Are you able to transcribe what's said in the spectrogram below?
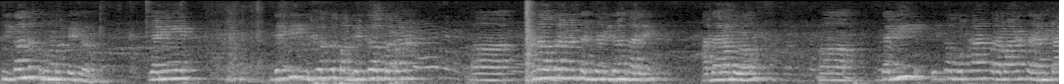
श्रीकांत कुरुंबकेसर यांनी देखील विश्वस्त पद घेतलं होतं पण त्यांचं निधन झाले. आजारामुळं अं, त्यांनी एक मोठा प्रमाण सरांचा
